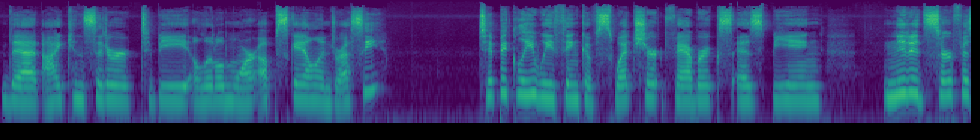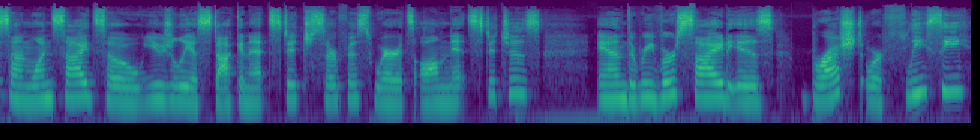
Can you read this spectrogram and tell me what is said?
that I consider to be a little more upscale and dressy. Typically, we think of sweatshirt fabrics as being knitted surface on one side, so usually a stockinette stitch surface where it's all knit stitches, and the reverse side is brushed or fleecy.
